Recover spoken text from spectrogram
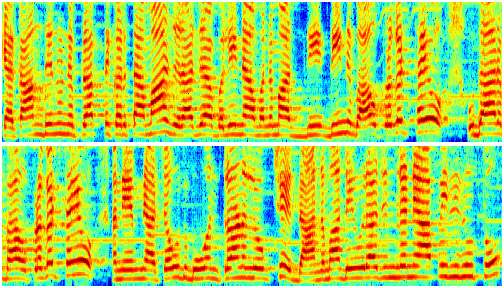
કે આ કામધેનુને પ્રાપ્ત કરતામાં જ રાજા બલિના મનમાં દીન ભાવ પ્રગટ થયો ઉદાર ભાવ પ્રગટ થયો અને એમના ચૌદ ભુવન ત્રણ લોક છે, દાનમાં દેવરાજ ઇન્દ્રને આપી દીધું તો?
